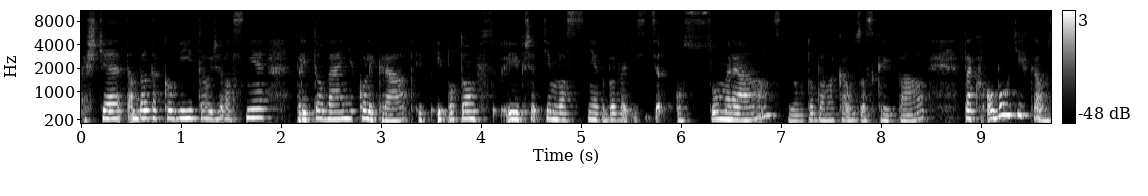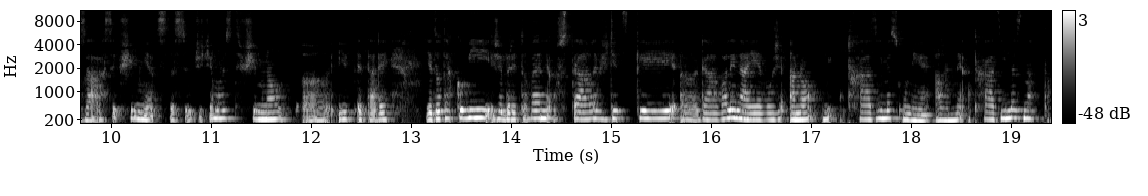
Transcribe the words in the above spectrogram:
ještě tam byl takový to, že vlastně Britové několikrát, i, i potom, i předtím vlastně, to bylo 2018, jo, to byla kauza Skripal, tak v obou těch kauzách si všimněte, jste si určitě mohli všimnout, uh, je, tady, je to takový, že Britové neustále vždycky uh, dávali najevo, že ano, my odcházíme z Unie, ale neodcházíme z NATO.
